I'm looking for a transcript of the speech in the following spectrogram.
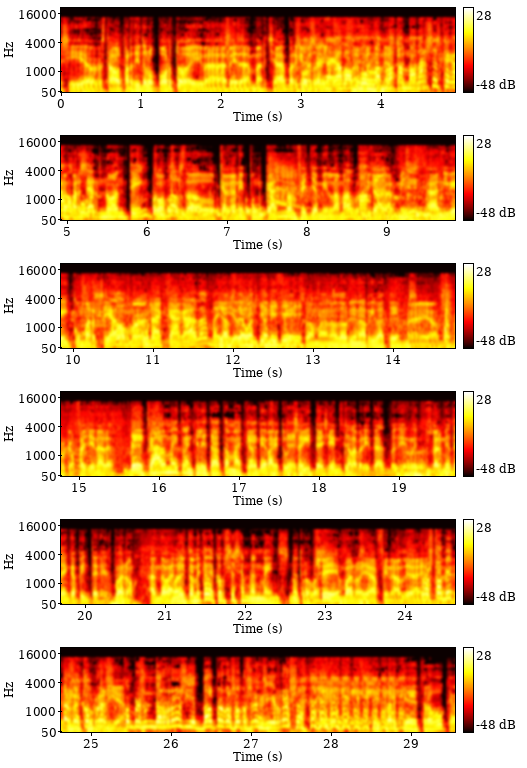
si estava al partit de l'Oporto i va haver de marxar... Perquè va ser- Cagava el cul. Amb, la- amb el Barça es cagava que, per el cul. cert, no entenc com els del caganer.cat no han fet Yamil Lamal. O sigui, Ah. per mi, a nivell comercial, Home. una cagada... Mai Ja els deuen tenir fets, home, no deurien arribar a temps. Eh, ja, bueno, perquè el fa gent ara. Bé, calma i tranquil·litat amb aquest També han fet un seguit de gent que, la veritat, vull dir, per mi no tenen cap interès. Bueno, endavant. Bueno, i també cada cop s'assemblen menys, no trobes? Sí, bueno, ja al final ja... Però Però està és bé una- és perquè compres, compres un d'arròs i et val per qualsevol persona que sigui rossa. Sí, perquè trobo que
